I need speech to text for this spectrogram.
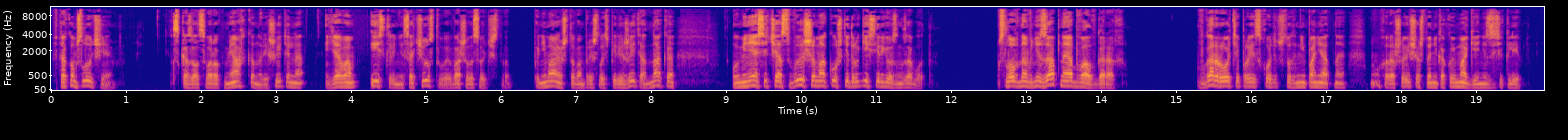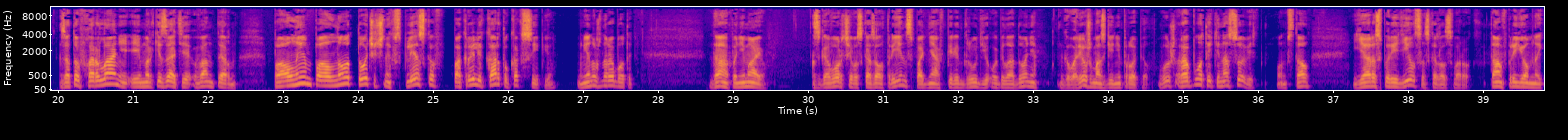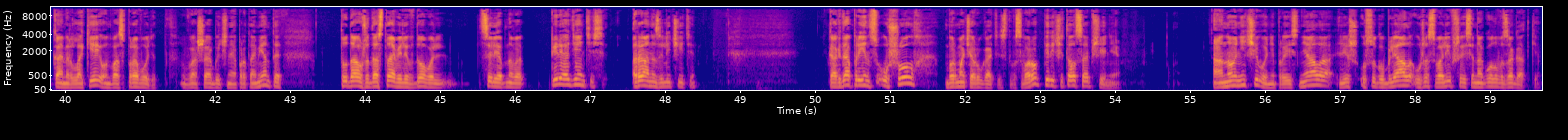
«В таком случае», — сказал Сварог мягко, но решительно, — я вам искренне сочувствую, ваше высочество. Понимаю, что вам пришлось пережить, однако у меня сейчас выше макушки других серьезных забот. Словно внезапный обвал в горах. В Гороте происходит что-то непонятное. Ну, хорошо еще, что никакой магии не засекли. Зато в Харлане и Маркизате Вантерн полным-полно точечных всплесков покрыли карту как сыпью. Мне нужно работать. Да, понимаю. — сговорчиво сказал принц, подняв перед грудью обе ладони. — Говорю же, мозги не пропил. Вы уж работаете на совесть. Он встал. — Я распорядился, — сказал Сварог. — Там в приемной камер лакей, он вас проводит в ваши обычные апартаменты. Туда уже доставили вдоволь целебного. Переоденьтесь, раны залечите. Когда принц ушел, бормоча ругательства, Сварог перечитал сообщение. Оно ничего не проясняло, лишь усугубляло уже свалившиеся на голову загадки.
